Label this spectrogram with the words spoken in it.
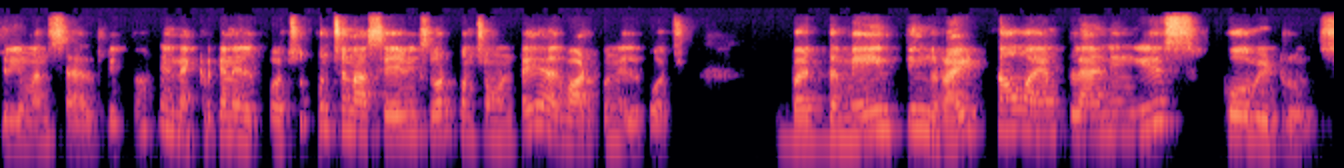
త్రీ మంత్స్ శాలరీతో నేను ఎక్కడికైనా వెళ్ళిపోవచ్చు. కొంచెం నా సేవింగ్స్ కూడా కొంచెం ఉంటాయి అది వాడుకొని వెళ్ళిపోవచ్చు. But the main thing right now I'm planning is covid rules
